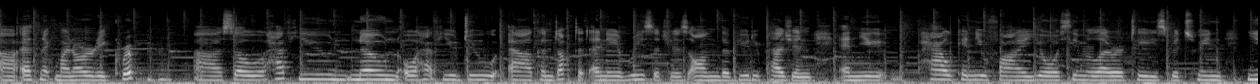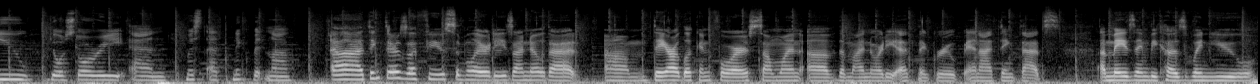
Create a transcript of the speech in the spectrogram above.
uh, ethnic minority group. Uh, so have you known or have you do uh, conducted any researches on the beauty pageant and you how can you find your similarities between you your story and Miss Ethnic Vietnam? Uh, I think there's a few similarities. I know that um, they are looking for someone of the minority ethnic group, and I think that's amazing because when you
